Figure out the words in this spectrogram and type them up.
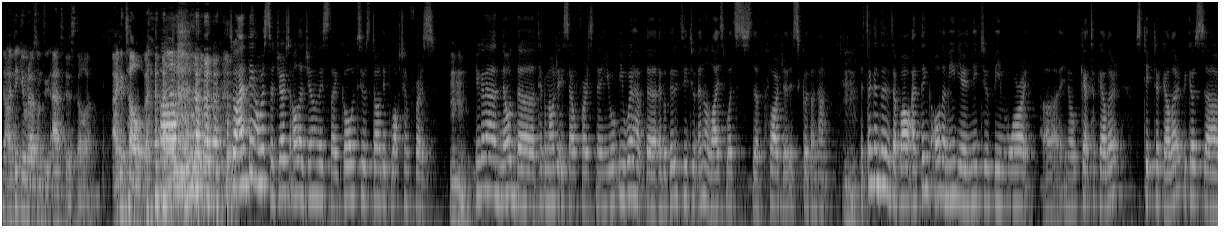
Now, I think you would have something to add to this, Stella. I can tell. Um, so I think I would suggest all the journalists like go to study blockchain first. hmm You're gonna know the technology itself first, then you you will have the ability to analyze what's the project is good or not. hmm The second thing is about I think all the media need to be more uh, you know get together, stick together because uh,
